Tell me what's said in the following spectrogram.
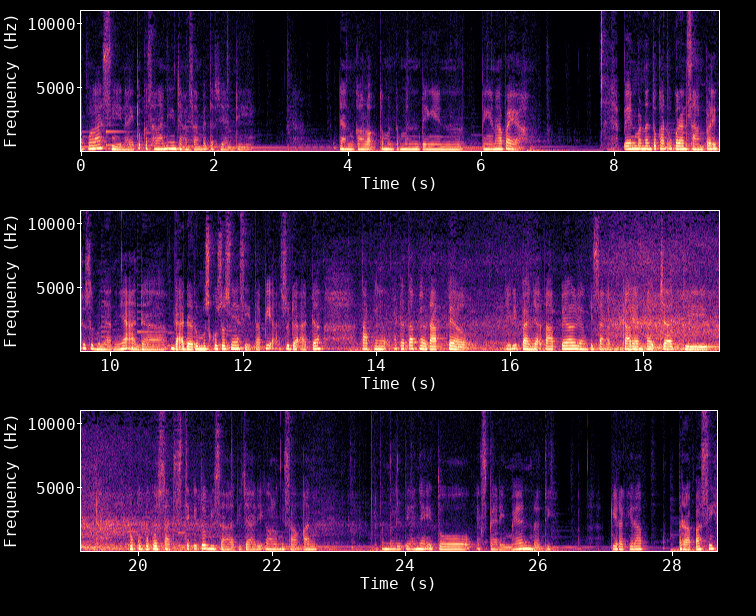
populasi. Nah, itu kesalahan yang jangan sampai terjadi. Dan kalau teman-teman pengen pengen apa ya? Pengen menentukan ukuran sampel itu sebenarnya ada nggak ada rumus khususnya sih, tapi sudah ada tabel ada tabel-tabel. Jadi banyak tabel yang bisa kalian baca di buku-buku statistik itu bisa dicari kalau misalkan penelitiannya itu eksperimen berarti kira-kira berapa sih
